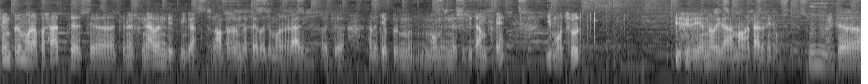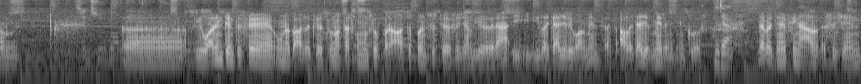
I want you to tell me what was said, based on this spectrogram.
sempre m'haurà passat que, que, que en el final hem dit mira, nosaltres hem de fer el que ens agradi el que en aquest moment necessitem fer i molt surt i si la gent no li agrada mal a tarda no? Mm -hmm. perquè eh, igual intentes fer una cosa que tu no estàs convençut però te penses que la gent li agradarà i, i, i la jalles igualment saps? o la jalles més inclús Ja. ja, perquè al final la gent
